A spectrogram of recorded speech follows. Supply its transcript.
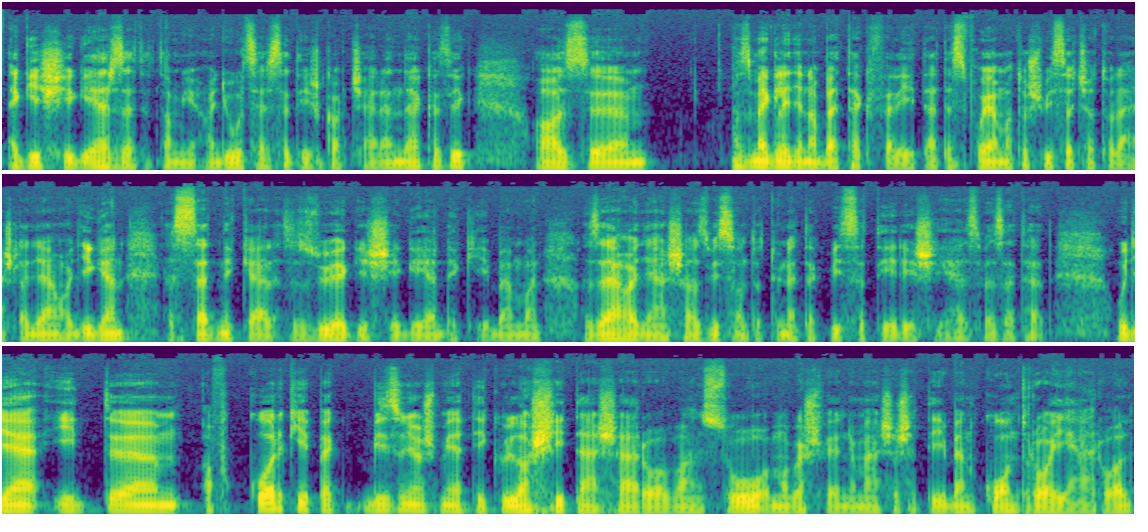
egészségi érzetet, ami a gyógyszerszedés kapcsán rendelkezik, az az meg legyen a beteg felé, tehát ez folyamatos visszacsatolás legyen, hogy igen, ezt szedni kell, ez az ő egészsége érdekében van. Az elhagyása az viszont a tünetek visszatéréséhez vezethet. Ugye itt a korképek bizonyos mértékű lassításáról van szó, a magas vérnyomás esetében kontrolljáról.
